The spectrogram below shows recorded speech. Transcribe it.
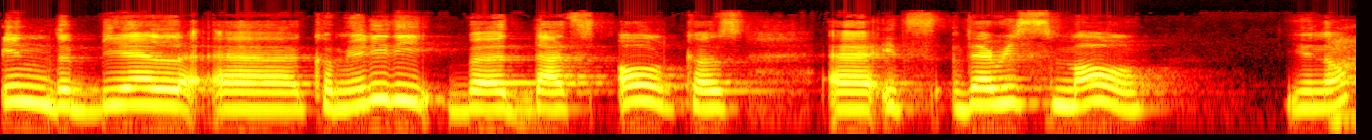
in the BL uh, community, but that's all because uh, it's very small, you know.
